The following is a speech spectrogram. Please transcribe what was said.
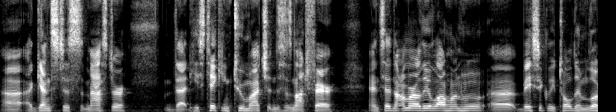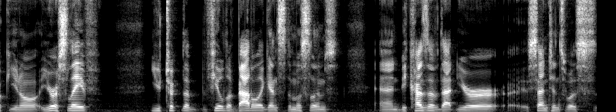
uh, against his master that he's taking too much and this is not fair. And Sayyidina Umar radiallahu anhu uh, basically told him, look, you know, you're a slave. You took the field of battle against the Muslims and because of that, your sentence was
